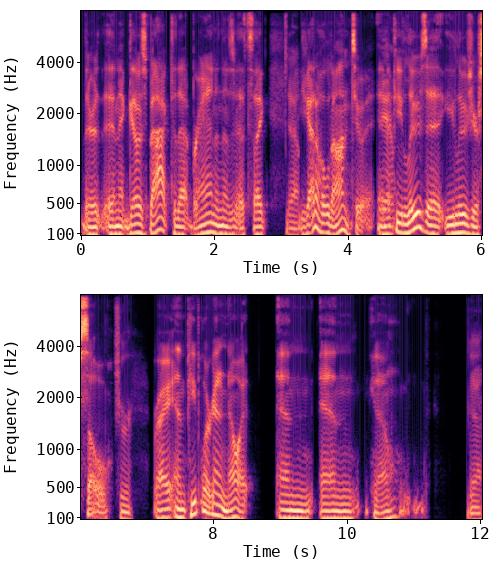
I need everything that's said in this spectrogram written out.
there and it goes back to that brand and there's- it's like Yeah. you got to hold on to it and Yeah. if you lose it you lose your soul Sure. right and people are going to know it and and you know Yeah.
